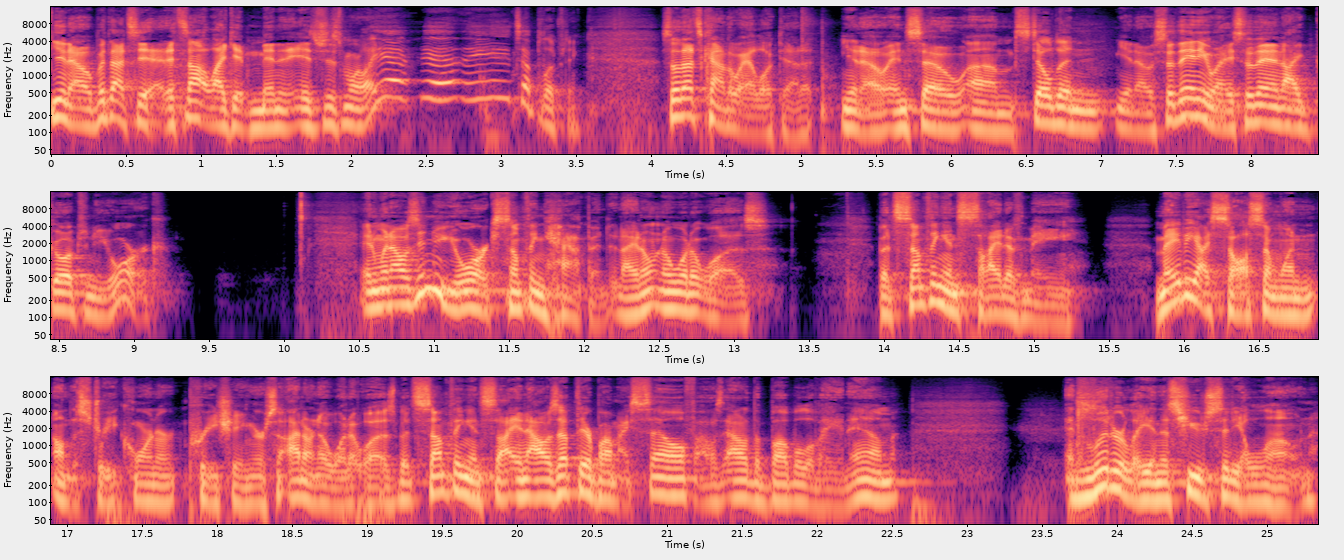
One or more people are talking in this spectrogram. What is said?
You know, but that's it. It's not like it meant it. It's just more like, yeah, yeah, it's uplifting. So that's kind of the way I looked at it, you know. And so um, still didn't, you know. So then anyway, so then I go up to New York. And when I was in New York, something happened, and I don't know what it was, but something inside of me, maybe I saw someone on the street corner preaching or so, I don't know what it was, but something inside, and I was up there by myself. I was out of the bubble of A&M and literally in this huge city alone.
